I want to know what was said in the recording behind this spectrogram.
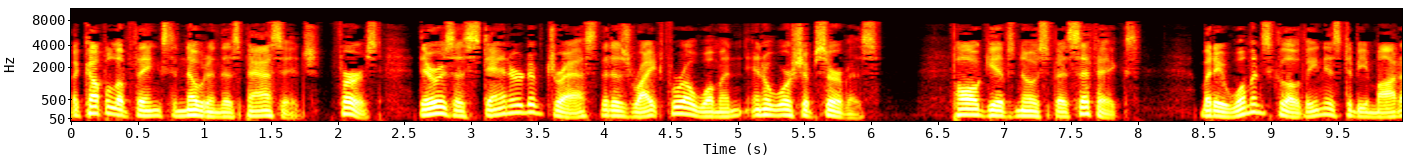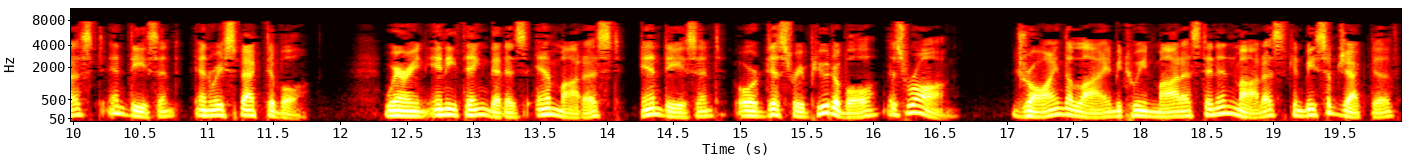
A couple of things to note in this passage. First, there is a standard of dress that is right for a woman in a worship service. Paul gives no specifics, but a woman's clothing is to be modest and decent and respectable. Wearing anything that is immodest, indecent, or disreputable is wrong. Drawing the line between modest and immodest can be subjective,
